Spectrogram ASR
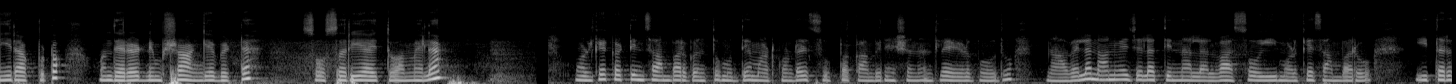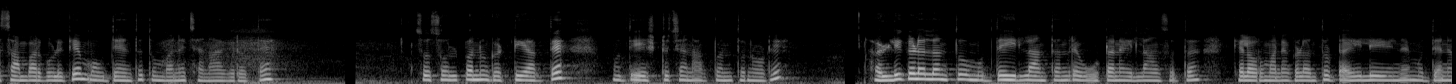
ನೀರು ಹಾಕ್ಬಿಟ್ಟು ಒಂದೆರಡು ನಿಮಿಷ ಹಂಗೆ ಬಿಟ್ಟೆ. ಸೊ ಸರಿ ಆಯಿತು ಆಮೇಲೆ. ಮೊಳಕೆ ಕಟ್ಟಿನ ಸಾಂಬಾರ್ಗಂತೂ ಮುದ್ದೆ ಮಾಡಿಕೊಂಡ್ರೆ ಸೂಪರ್ ಕಾಂಬಿನೇಷನ್ ಅಂತಲೇ ಹೇಳ್ಬೋದು. ನಾವೆಲ್ಲ ನಾನ್ ವೆಜ್ ಎಲ್ಲ ತಿನ್ನಲ್ಲಲ್ವಾ? ಸೊ ಈ ಮೊಳಕೆ ಸಾಂಬಾರು, ಈ ಥರ ಸಾಂಬಾರುಗಳಿಗೆ ಮುದ್ದೆ ಅಂತೂ ತುಂಬಾ ಚೆನ್ನಾಗಿರುತ್ತೆ. ಸೊ ಸ್ವಲ್ಪನೂ ಗಟ್ಟಿಯಾಗದೆ ಮುದ್ದೆ ಎಷ್ಟು ಚೆನ್ನಾಗಿ ಬಂತು ನೋಡಿ. ಹಳ್ಳಿಗಳಲ್ಲಂತೂ ಮುದ್ದೆ ಇಲ್ಲ ಅಂತಂದರೆ ಊಟನೇ ಇಲ್ಲ ಅನಿಸುತ್ತೆ. ಕೆಲವ್ರ ಮನೆಗಳಂತೂ ಡೈಲಿನೇ ಮುದ್ದೆನೇ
